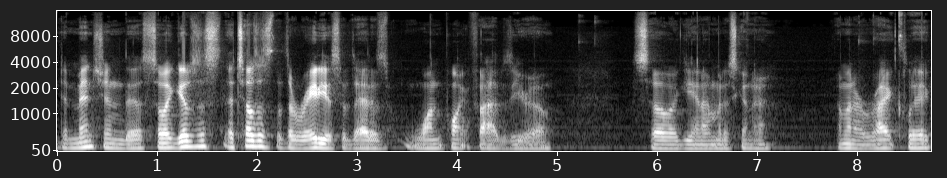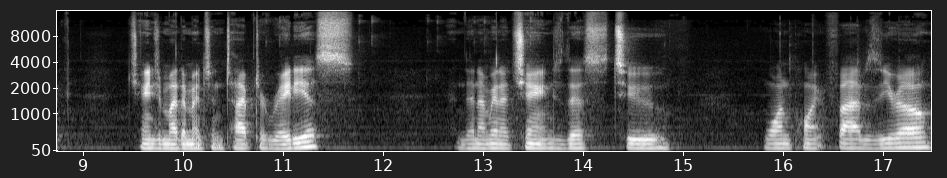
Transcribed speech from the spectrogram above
dimension this. So it gives us, it tells us that the radius of that is 1.50. So again, I'm just going to I'm going to right click, change my dimension type to radius. And then I'm going to change this to 1.50.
